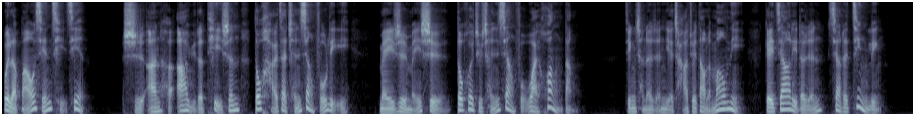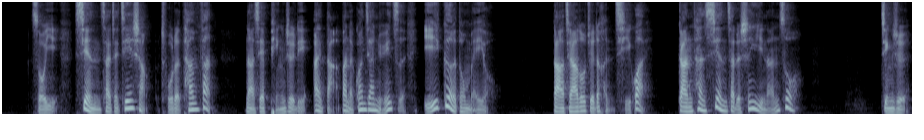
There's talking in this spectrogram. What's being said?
为了保险起见，石安和阿宇的替身都还在丞相府里。每日没事都会去丞相府外晃荡，京城的人也察觉到了猫腻，给家里的人下了禁令，所以现在在街上除了摊贩，那些平日里爱打扮的官家女子一个都没有。大家都觉得很奇怪，感叹现在的生意难做。今日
